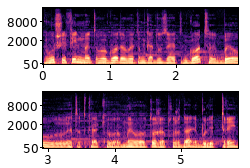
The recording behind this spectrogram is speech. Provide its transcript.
лучший фильм этого года в этом году за этот год был этот, как его, мы его тоже обсуждали, Bullet Train.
